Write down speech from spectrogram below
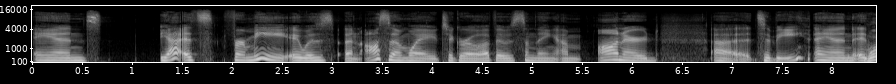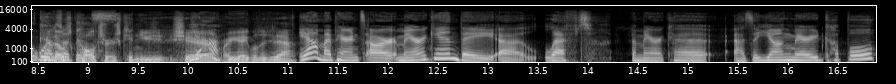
And yeah, it's for me, it was an awesome way to grow up. It was something I'm honored uh, to be. And what were those cultures? Can you share? Yeah. Are you able to do that? Yeah, my parents are American. They uh, left America as a young married couple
